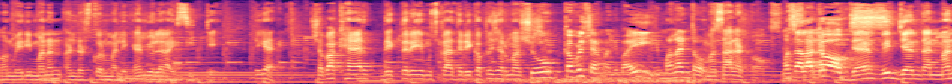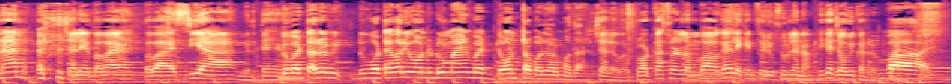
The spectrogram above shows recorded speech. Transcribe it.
और मेरी Manan underscore Malik M U L I C K ठीक है? शबा खैर देखते रहिए मुस्कुराते रहिए कपिल शर्मा शो कपिल शर्मा जी भाई Manan talk masala talks masala talk Jain with Jain तन मनन। चले बाय बाय सिया मिलते हैं। Do whatever do whatever you want to do man but don't trouble your mother चलो भाई पॉडकास्ट थोड़ा लंबा हो गया लेकिन फिर सुन लेना ठीक है? जो भी कर रहे हो bye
